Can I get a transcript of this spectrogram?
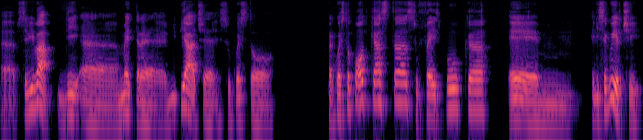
eh, se vi va di eh, mettere mi piace su questo, per questo podcast su Facebook e, mm, e di seguirci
